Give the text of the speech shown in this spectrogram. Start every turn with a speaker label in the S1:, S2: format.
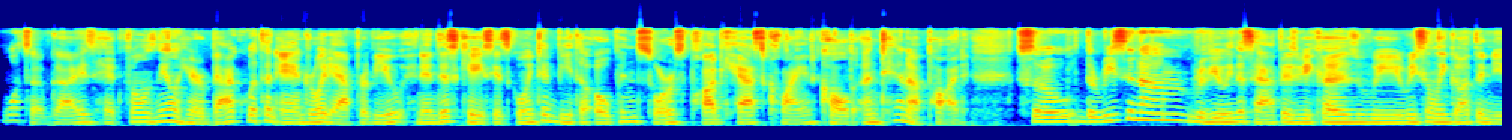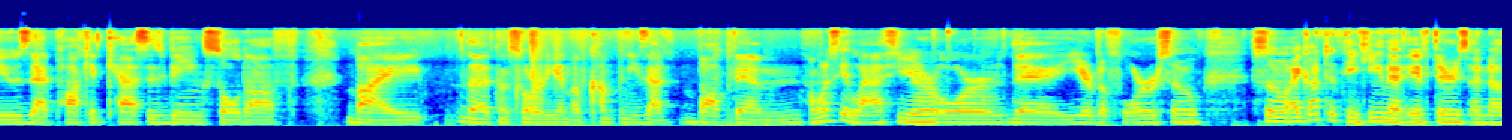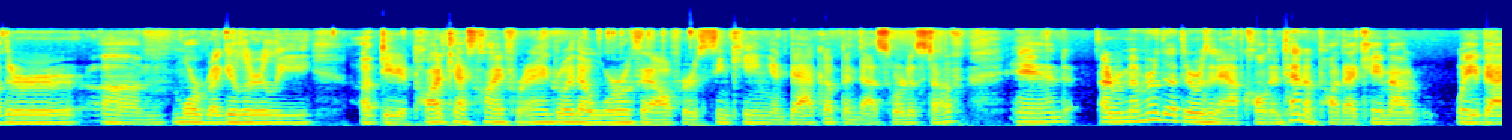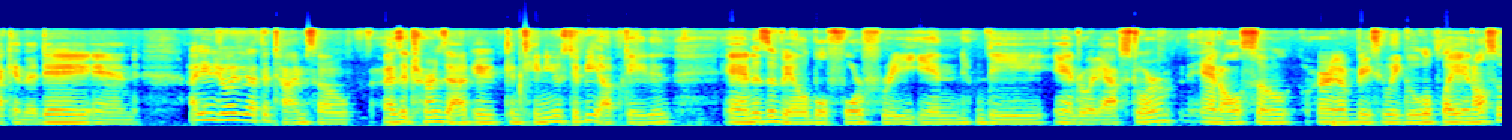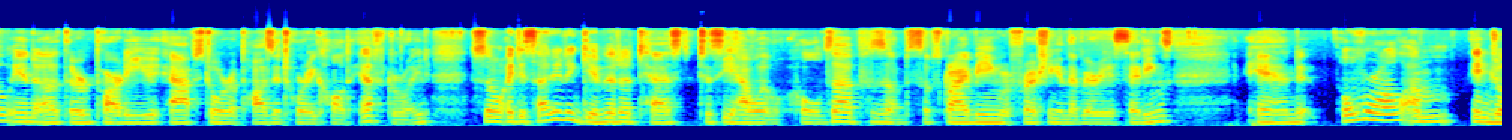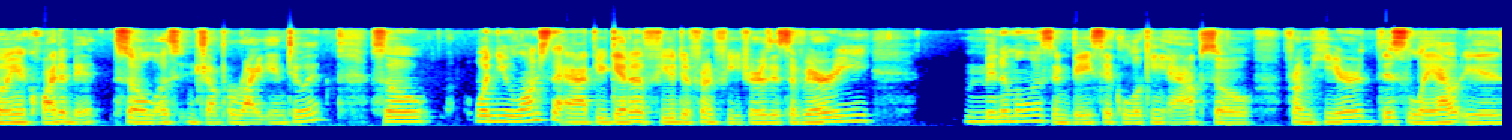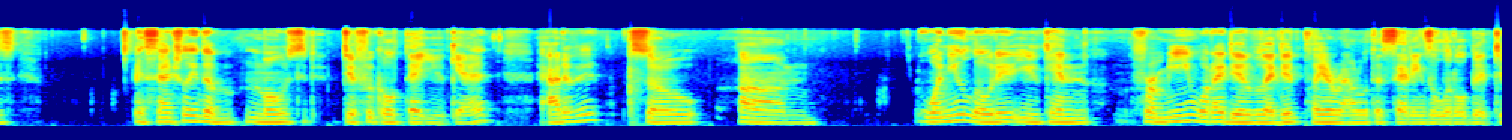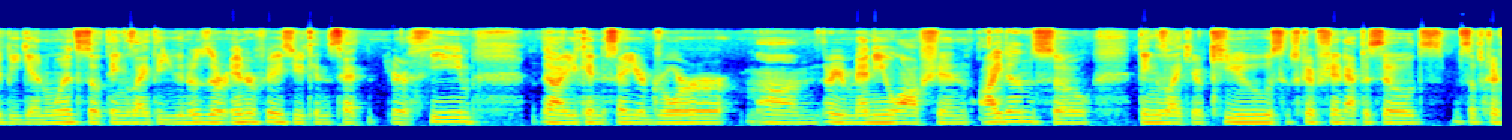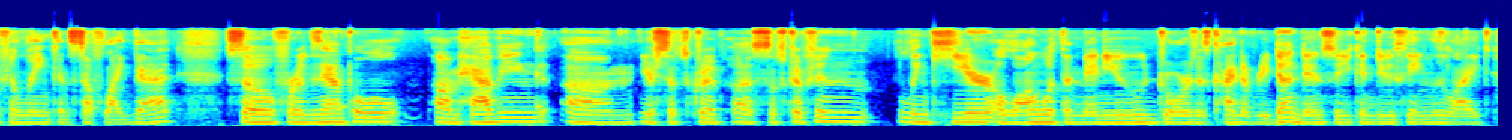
S1: What's up guys, Headphones Neil here, back with an Android app review, and in this case it's going to be the open source podcast client called AntennaPod. So the reason I'm reviewing this app is because we recently got the news that Pocket Cast is being sold off by the consortium of companies that bought them, I want to say last year or the year before or so. So I got to thinking that if there's another um, more regularly updated podcast client for Android that works, that offers syncing and backup and that sort of stuff. And I remember that there was an app called AntennaPod that came out way back in the day, and I enjoyed it at the time. So, as it turns out, it continues to be updated and is available for free in the Android App Store and also, or uh, basically Google Play, and also in a third party App Store repository called F-Droid. So I decided to give it a test to see how it holds up, subscribing, refreshing in the various settings. And overall, I'm enjoying it quite a bit. So let's jump right into it. So when you launch the app, you get a few different features. It's a very minimalist and basic looking app. So from here, this layout is essentially the most difficult that you get out of it. So um, when you load it, you can for me, what I did was I did play around with the settings a little bit to begin with. So things like the user interface, you can set your theme, uh, you can set your drawer um, or your menu option items. So things like your queue, subscription episodes, subscription link, and stuff like that. So for example, um, having um, your subscript uh, subscription link here along with the menu drawers is kind of redundant. So you can do things like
